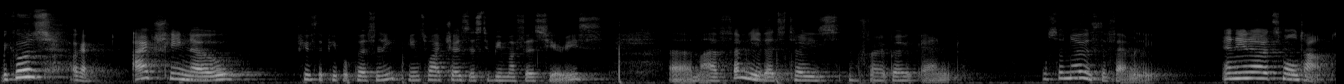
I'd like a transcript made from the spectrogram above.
because, okay, I actually know few of the people personally, hence why I chose this to be my first series. Um, I have family that stays in Vryburg and also knows the family. And you know, it's small towns,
